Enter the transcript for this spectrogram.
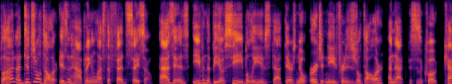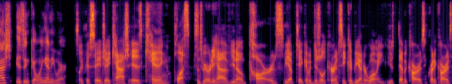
but a digital dollar isn't happening unless the feds say so. As is, even the BOC believes that there's no urgent need for a digital dollar and that, this is a quote, cash isn't going anywhere. It's like they say, Jay, cash is king. Plus, since we already have, you know, cards, the uptake of a digital currency could be underwhelming. You use debit cards and credit cards.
